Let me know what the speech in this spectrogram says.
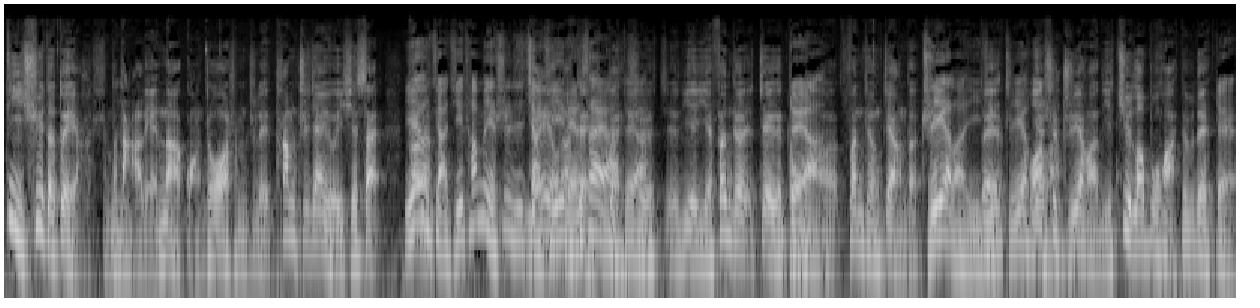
地区的队啊，什么大连呐、广州啊什么之类，他们之间有一些赛。也有甲级，他们也是甲级联赛啊，对啊，也也分着这个种啊，分成这样的职业了，已经职业化了，也是职业化，也俱乐部化，对不对？对。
